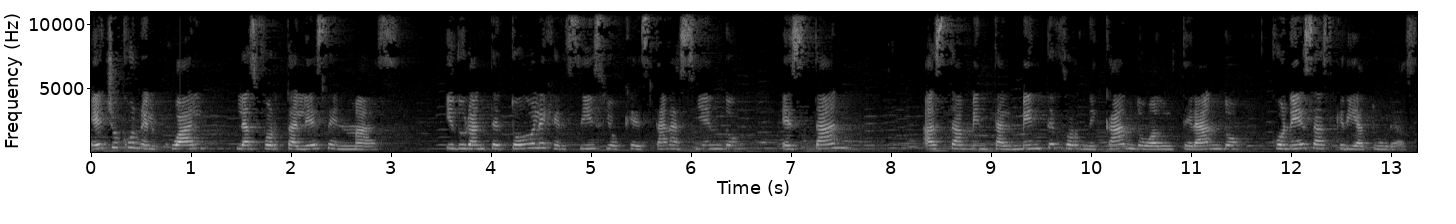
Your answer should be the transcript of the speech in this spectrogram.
hecho con el cual las fortalecen más, y durante todo el ejercicio que están haciendo, están hasta mentalmente fornicando o adulterando con esas criaturas.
